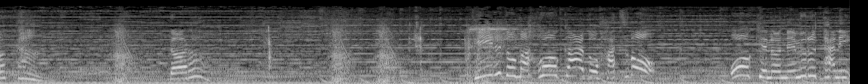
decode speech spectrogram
のターン。ドローフィールド魔法カード発動。王家の眠る谷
